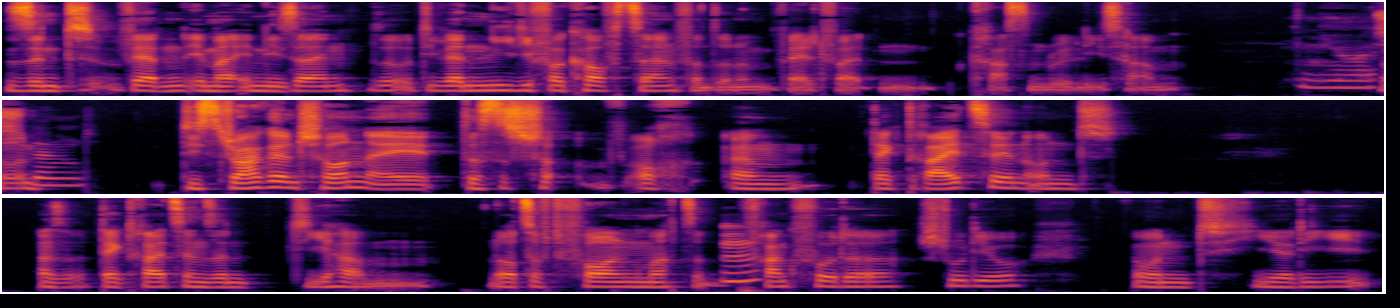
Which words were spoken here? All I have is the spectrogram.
sind, werden immer Indie sein. So, die werden nie die Verkaufszahlen von so einem weltweiten krassen Release haben. Ja, So, stimmt. Die strugglen schon, ey. Das ist schon auch ähm, Deck 13 und also Deck 13 sind, die haben Lords of the Fallen gemacht, sind ein Mhm. Frankfurter Studio. Und hier die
